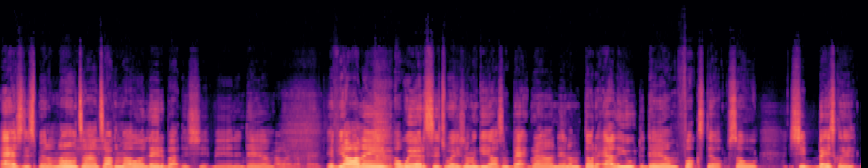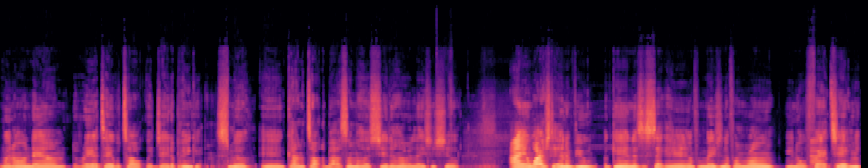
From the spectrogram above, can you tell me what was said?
I actually spent a long time talking to my old lady about this shit, man. And damn, I want to go first. if y'all ain't aware of the situation, I'm gonna give y'all some background. Then I'm gonna throw the alley oop the damn fuck step. So she basically went on down the red table talk with Jada Pinkett Smith and kind of talked about some of her shit in her relationship. I ain't watched the interview. Again, this is secondhand information. If I'm wrong, you know, fact check me.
